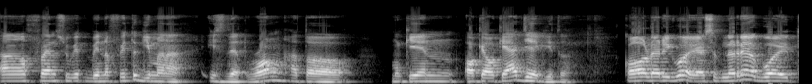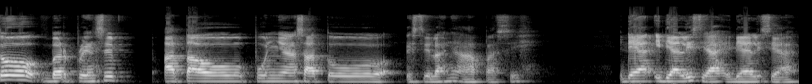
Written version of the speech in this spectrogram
uh, friends with benefit itu gimana? Is that wrong atau mungkin oke-oke aja gitu? Kalau dari gue ya sebenarnya gue itu berprinsip atau punya satu istilahnya apa sih? Idea, idealis ya, idealis ya.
